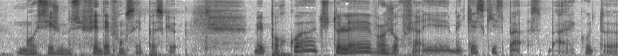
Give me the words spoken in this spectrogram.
moi aussi je me suis fait défoncer parce que mais pourquoi tu te lèves un jour férié? Mais qu'est-ce qui se passe? Bah écoute, euh,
